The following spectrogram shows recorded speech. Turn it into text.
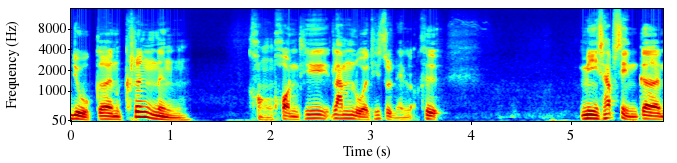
อยู่เกินครึ่งหนึ่งของคนที่ร่ำรวยที่สุดในโลกคือ มีทรัพย์สินเกิน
